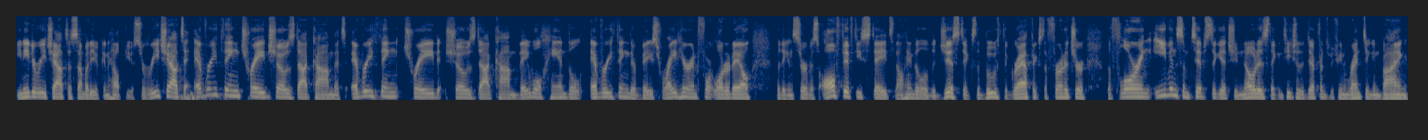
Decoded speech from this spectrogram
You need to reach out to somebody who can help you. So reach out to everythingtradeshows.com. That's everythingtradeshows.com. They will handle everything. They're based right here in Fort Lauderdale, but they can service all 50 states. They'll handle the logistics, the booth, the graphics, the furniture, the flooring, even some tips to get you noticed. They can teach you the difference between renting and buying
